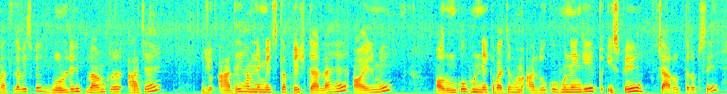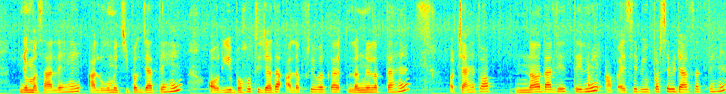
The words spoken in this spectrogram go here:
मतलब इस पर गोल्डन ब्राउन कलर आ जाए, जो आधे हमने मिर्च का पेस्ट डाला है ऑयल में, और उनको भूनने के बाद जब हम आलू को भूनेंगे तो इस पर चारों तरफ़ से जो मसाले हैं, आलूओं में चिपक जाते हैं और ये बहुत ही ज़्यादा अलग फ्लेवर का लगने लगता है। और चाहे तो आप न डालिए तेल में, आप ऐसे भी ऊपर से भी डाल सकते हैं।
